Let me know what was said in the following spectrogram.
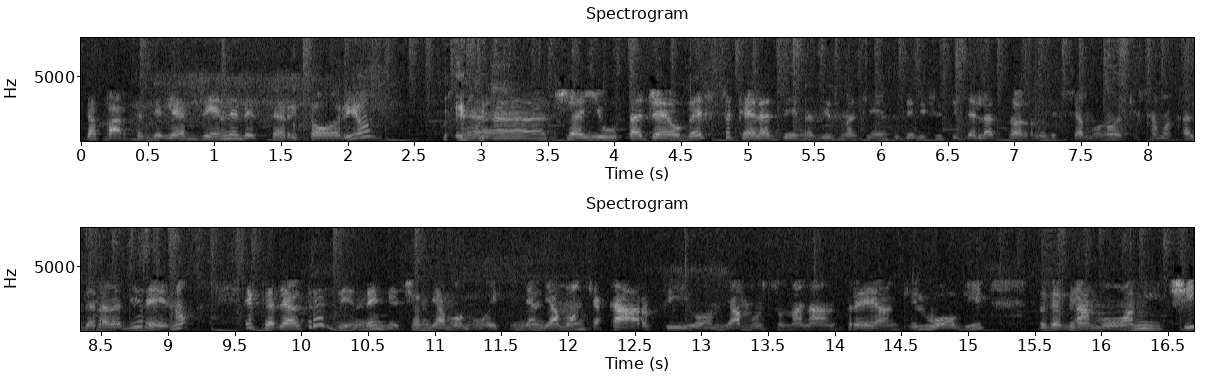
da parte delle aziende del territorio. Eh, ci aiuta Geovest, che è l'azienda di smaltimento dei rifiuti della zona dove siamo noi, che siamo a Calderara di Reno, e per le altre aziende invece andiamo noi, quindi andiamo anche a Carpi o andiamo insomma in altri anche luoghi dove abbiamo amici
